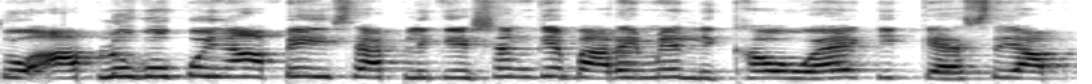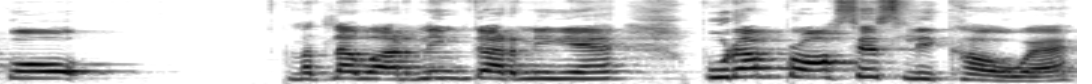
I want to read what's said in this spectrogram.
तो आप लोगों को यहाँ पे इस एप्लीकेशन के बारे में लिखा हुआ है कि कैसे आपको मतलब अर्निंग करनी है, पूरा प्रोसेस लिखा हुआ है।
